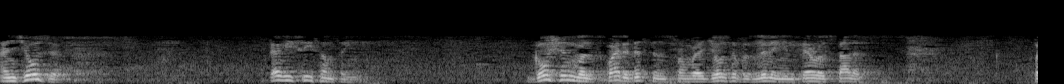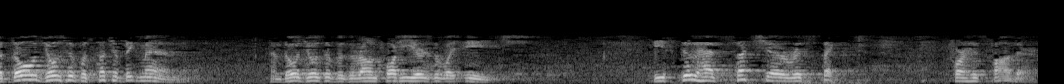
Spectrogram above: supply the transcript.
And Joseph, there we see something. Goshen was quite a distance from where Joseph was living in Pharaoh's palace. But though Joseph was such a big man, and though Joseph was around 40 years of age, he still had such a respect for his father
